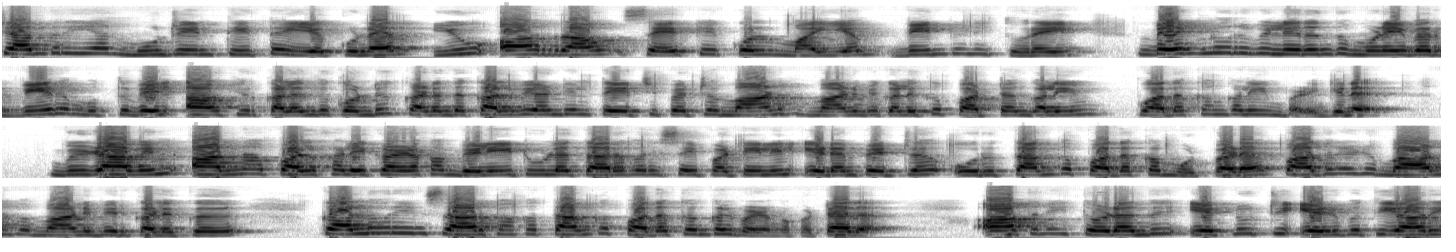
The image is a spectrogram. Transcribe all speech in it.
சந்திரயான் மூன்றின் திட்ட இயக்குனர் யு ஆர் ராவ் செயற்கைக்கோள் மையம் விண்வெளித்துறை பெங்களூருவிலிருந்து முனைவர் வீரமுத்துவேல் ஆகியோர் கலந்து கொண்டு கடந்த கல்வியாண்டில் தேர்ச்சி பெற்ற மாணவ மாணவிகளுக்கு பட்டங்களையும் பதக்கங்களையும் வழங்கினர். விழாவில் அண்ணா பல்கலைக்கழகம் வெளியிட்டுள்ள தரவரிசை பட்டியலில் இடம்பெற்ற ஒரு தங்க பதக்கம் உட்பட பதினேழு மாணவ மாணவியர்களுக்கு கல்லூரியின் சார்பாக தங்க பதக்கங்கள் வழங்கப்பட்டது. அதனைத் தொடர்ந்து எட்நூற்றி எழுபத்தி ஆறு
